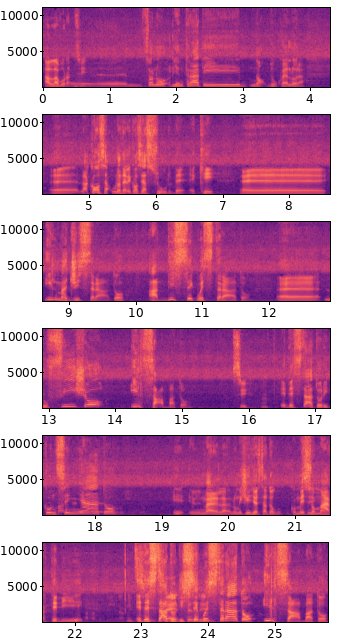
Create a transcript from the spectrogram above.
A lavorare, sì. Ehm, sono rientrati no dunque allora eh, la cosa, una delle cose assurde è che eh, il magistrato ha dissequestrato eh, l'ufficio il sabato sì. ed è stato riconsegnato il- il- l'omicidio è stato commesso Sì. martedì Il ed è stato sì. dissequestrato il sabato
